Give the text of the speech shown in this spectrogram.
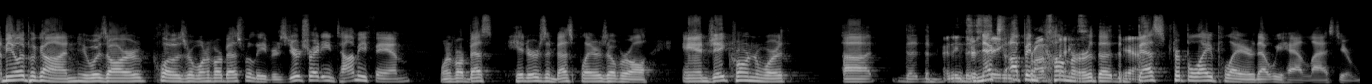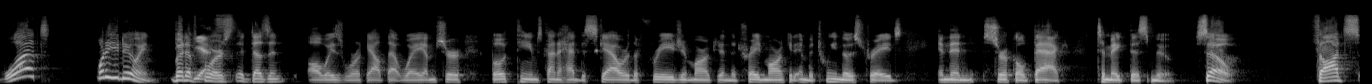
Emilio Pagan, who was our closer, one of our best relievers. You're trading Tommy Pham, one of our best hitters and best players overall, and Jake Cronenworth, uh, the the, the next up and comer, the, the yeah. best AAA player that we had last year. What? What are you doing? But of yes. course, it doesn't always work out that way. I'm sure both teams kind of had to scour the free agent market and the trade market in between those trades and then circled back to make this move. So, thoughts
